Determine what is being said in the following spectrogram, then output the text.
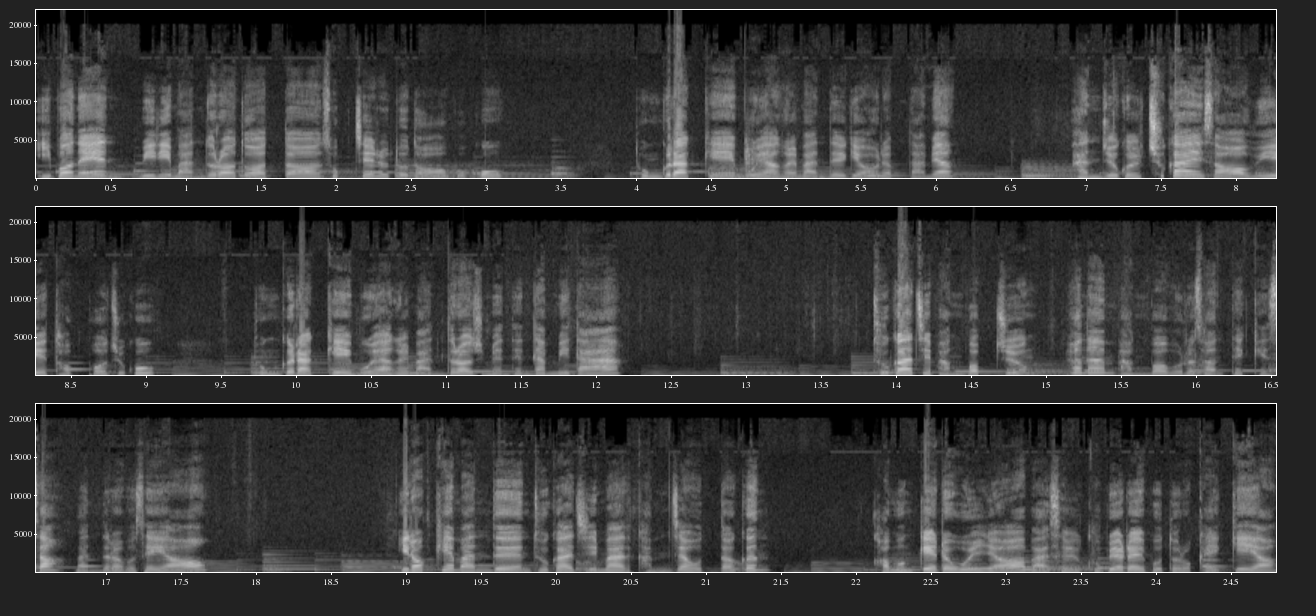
이번엔 미리 만들어 두었던 속재료도 넣어보고 동그랗게 모양을 만들기 어렵다면 반죽을 추가해서 위에 덮어주고 동그랗게 모양을 만들어주면 된답니다. 두 가지 방법 중 편한 방법으로 선택해서 만들어 보세요. 이렇게 만든 두 가지 맛 감자 호떡은 검은깨를 올려 맛을 구별해 보도록 할게요.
